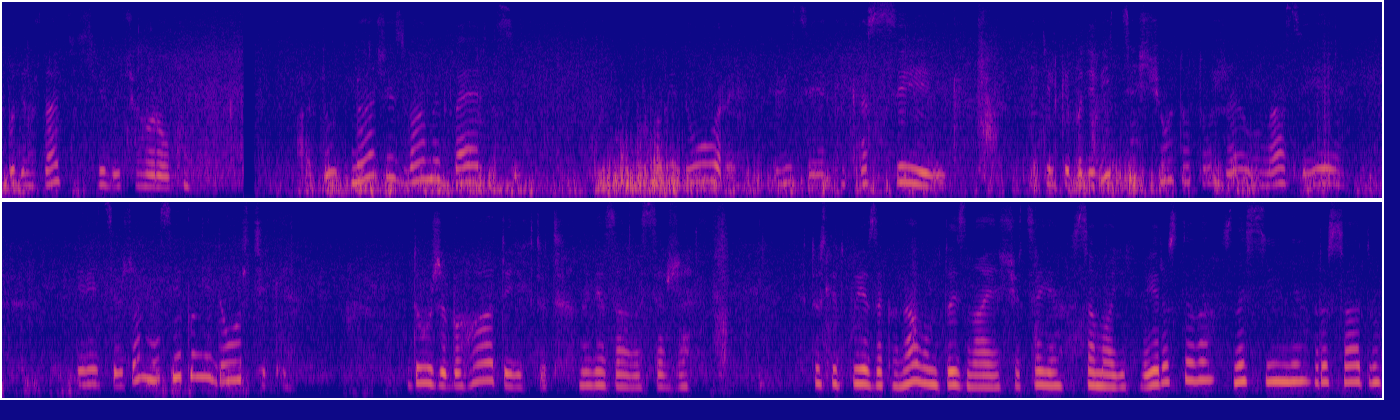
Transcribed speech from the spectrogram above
Будемо ждати слідуючого року. А тут наші з вами перці. Помідори. Дивіться, які красиві. Тільки подивіться, що тут уже у нас є. Дивіться, вже в нас є помідорчики. Дуже багато їх тут нав'язалося вже. Хто слідкує за каналом, той знає, що це я сама їх виростила з насіння, розсаду,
